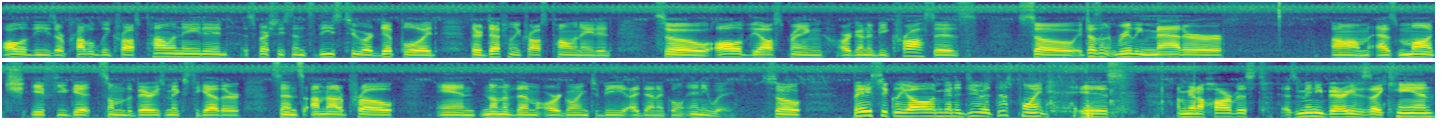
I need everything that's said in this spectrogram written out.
all of these are probably cross pollinated especially since these two are diploid they're definitely cross pollinated so all of the offspring are going to be crosses so it doesn't really matter um, as much if you get some of the berries mixed together since I'm not a pro and none of them are going to be identical anyway. So basically all I'm going to do at this point is I'm going to harvest as many berries as I can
